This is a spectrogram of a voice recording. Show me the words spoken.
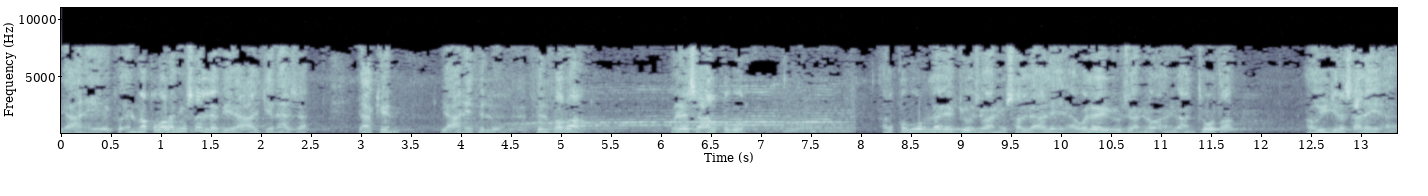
يعني المقبرة يصلى فيها على الجنازة لكن يعني في في الفضاء وليس على القبور. القبور لا يجوز أن يصلى عليها ولا يجوز أن أن توطأ أو يجلس عليها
